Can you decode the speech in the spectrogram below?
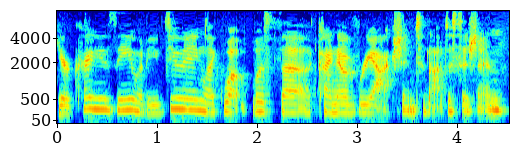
"You're crazy. What are you doing?" Like, what was the kind of reaction to that decision?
